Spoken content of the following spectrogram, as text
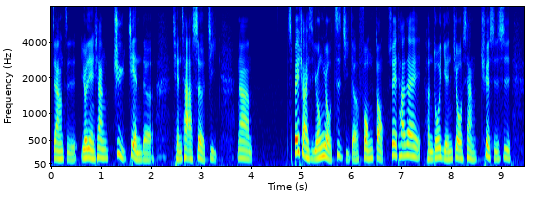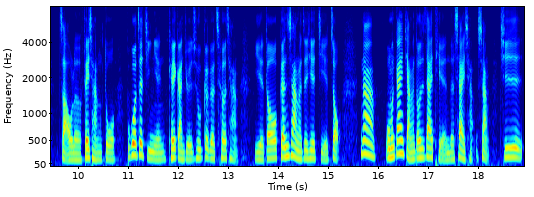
这样子，有点像巨舰的前叉设计。那 Specialized 拥有自己的风洞，所以它在很多研究上确实是。早了非常多，不过这几年可以感觉出各个车厂也都跟上了这些节奏。那我们刚才讲的都是在铁人的赛场上，其实，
